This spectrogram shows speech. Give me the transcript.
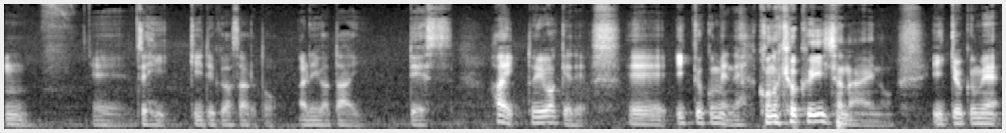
うん、えー、ぜひ聴いてくださるとありがたいです。はいというわけで、えー、1曲目ね この曲いいじゃないの。1曲目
